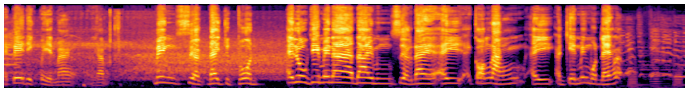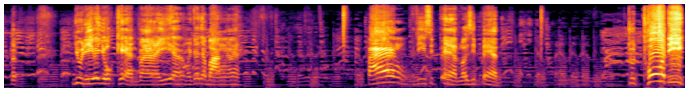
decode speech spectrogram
ไอ้เป้เด็กเปรตมากนะครับแม่งเสือกได้จุดโทษไอ้ลูกที่ไม่น่าได้มึงเสือกได้ไอ้กองหลัง ไอ้อาเจนแม่งหมดแรงแล้ว อยู่ดีก็ยกแขนมาไอ้เหี้ยมันก็จะบังนะแปังทีสิบแปดร้อยสิบแปดจุดโทษอีก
